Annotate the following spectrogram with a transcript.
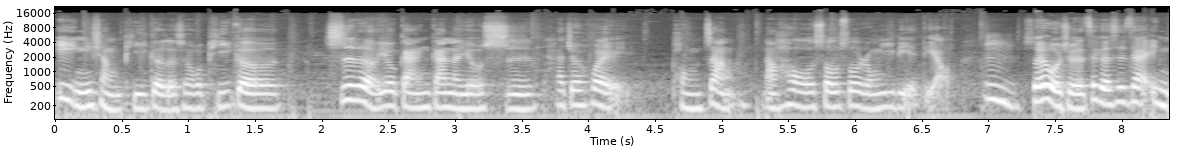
一影响皮革的时候，皮革湿了又干，干了又湿，它就会。膨胀，然后收缩容易裂掉。嗯，所以我觉得这个是在硬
